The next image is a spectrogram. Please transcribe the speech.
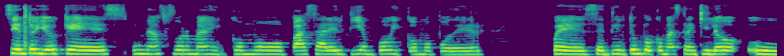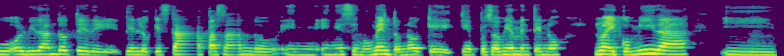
siento yo que es una forma en cómo pasar el tiempo y cómo poder pues sentirte un poco más tranquilo olvidándote de, lo que está pasando en, ese momento, ¿no? Que, pues obviamente no, no hay comida y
